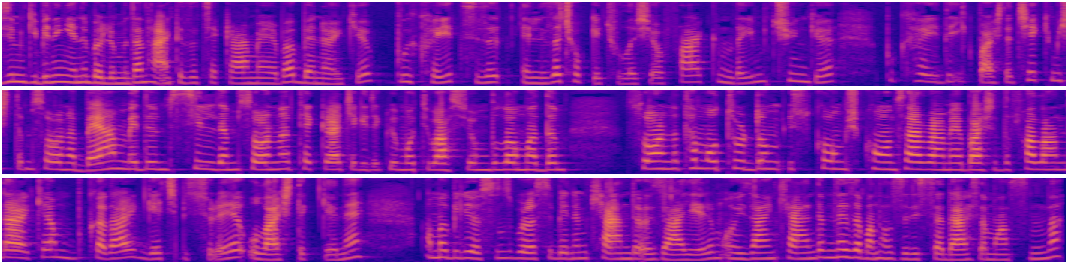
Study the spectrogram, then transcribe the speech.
Bizim Gibi'nin yeni bölümünden herkese tekrar merhaba ben Öykü. Bu kayıt size elinize çok geç ulaşıyor farkındayım. Çünkü bu kaydı ilk başta çekmiştim sonra beğenmedim sildim sonra tekrar çekecek bir motivasyon bulamadım. Sonra tam oturdum üst komşu konser vermeye başladı falan derken bu kadar geç bir süreye ulaştık gene. Ama biliyorsunuz burası benim kendi özel yerim. O yüzden kendim ne zaman hazır hissedersem aslında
